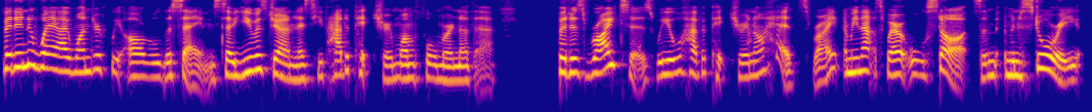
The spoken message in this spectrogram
But in a way, I wonder if we are all the same. So you as journalists, you've had a picture in one form or another. But as writers, we all have a picture in our heads, right? I mean, that's where it all starts. I mean, a story,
